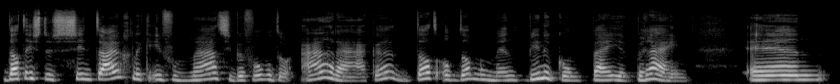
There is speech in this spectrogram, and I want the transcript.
dat is dus zintuigelijke informatie, bijvoorbeeld door aanraken, dat op dat moment binnenkomt bij je brein. En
